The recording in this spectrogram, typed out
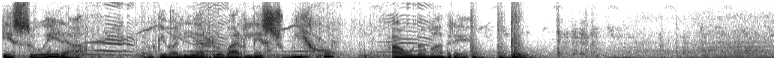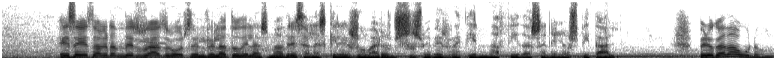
Eso era lo que valía robarle su hijo a una madre. Ese es a grandes rasgos el relato de las madres a las que les robaron sus bebés recién nacidos en el hospital. Pero cada uno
